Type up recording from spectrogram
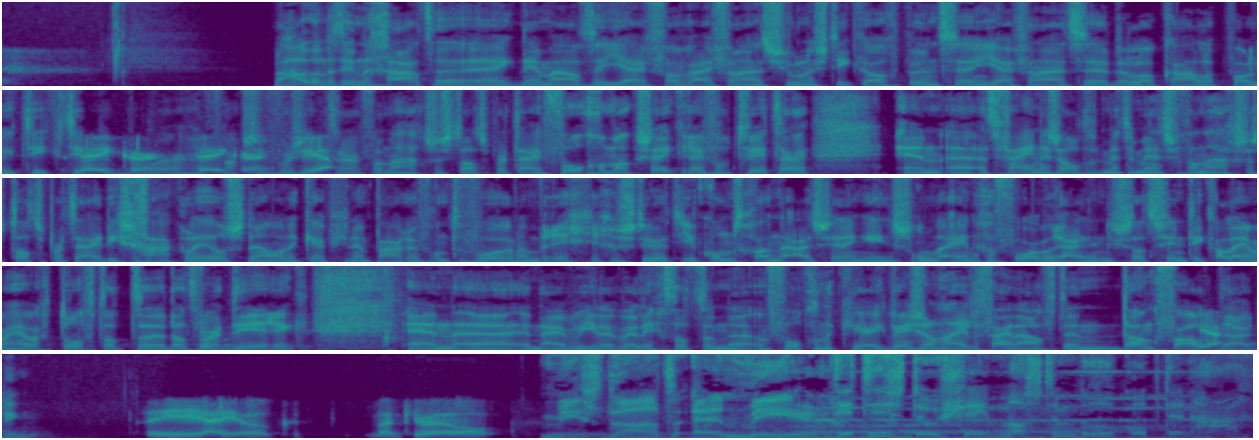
We houden het in de gaten. Eh, ik neem aan dat jij van, wij vanuit journalistieke oogpunt en jij vanuit eh, de lokale politiek. Zeker, Boer, zeker. fractievoorzitter van de Haagse Stadspartij. Volg hem ook zeker even op Twitter. En uh, het fijne is altijd met de mensen van de Haagse Stadspartij. Die schakelen heel snel. En ik heb je een paar uur van tevoren een berichtje gestuurd. Je komt gewoon de uitzending in zonder enige voorbereiding. Dus dat vind ik alleen maar heel erg tof. Dat, uh, dat waardeer ik. En uh, nou, wellicht tot een, een, volgende keer. Ik wens je nog een hele fijne avond. En dank voor alle ja. duiding. Jij ook. Dankjewel. Misdaad en meer. Dit is dossier Mastenbroek op Den Haag.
